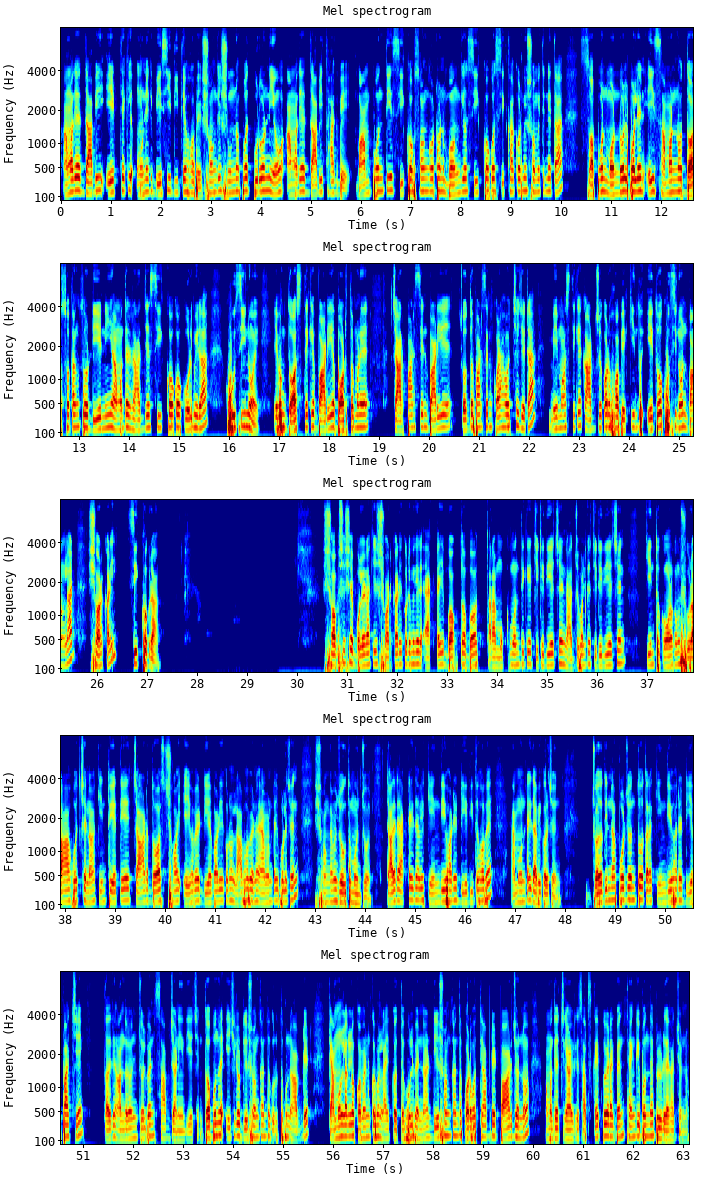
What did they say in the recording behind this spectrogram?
আমাদের দাবি এর থেকে অনেক বেশি দিতে হবে। সঙ্গে শূন্যপদ পূরণ নিয়েও আমাদের দাবি থাকবে। বামপন্থী শিক্ষক সংগঠন, বঙ্গীয় শিক্ষক ও শিক্ষাকর্মী সমিতির নেতা স্বপন মণ্ডল বলেন, এই সামান্য দশ শতাংশ ডিএ নিয়ে আমাদের রাজ্যের শিক্ষক ও কর্মীরা খুশি নয় এবং দশ থেকে বাড়িয়ে বর্তমানে চার পার্সেন্ট বাড়িয়ে চোদ্দ পার্সেন্ট করা হচ্ছে যেটা মে মাস থেকে কার্যকর হবে। কিন্তু এতেও খুশি নন বাংলার সরকারি শিক্ষকরা। সবশেষে বলে রাখি, সরকারি কর্মীদের একটাই বক্তব্য, তারা মুখ্যমন্ত্রীকে চিঠি দিয়েছেন, রাজ্যপালকে চিঠি দিয়েছেন, কিন্তু কোনো রকম সুরাহা হচ্ছে না, কিন্তু এতে চার, দশ, ছয় এইভাবে ডিএ বাড়িয়ে কোনো লাভ হবে না এমনটাই বলেছেন সংগ্রামী যৌথ মঞ্চ। তাদের একটাই দাবি, কেন্দ্রীয় হারে ডিএ দিতে হবে, এমনটাই দাবি করেছেন। যতদিন না পর্যন্ত তারা কেন্দ্রীয় হারে ডিএ পাচ্ছে তাদের আন্দোলন চলবেন সাফ জানিয়ে দিয়েছেন। তো বন্ধুরা, এই ছিল ডিএ সংক্রান্ত গুরুত্বপূর্ণ আপডেট। কেমন লাগল কমেন্ট করবেন, লাইক করতে ভুলবেন না। ডিএ সংক্রান্ত পরবর্তী আপডেট পাওয়ার জন্য আমাদের চ্যানেলটিকে সাবস্ক্রাইব করে রাখবেন। থ্যাংক ইউ বন্ধুরা ভিডিও দেখার জন্য।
